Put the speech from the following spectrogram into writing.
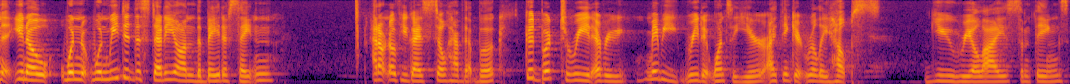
that, you know, when, when we did the study on the bait of Satan, I don't know if you guys still have that book. Good book to read every, maybe read it once a year. I think it really helps you realize some things.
